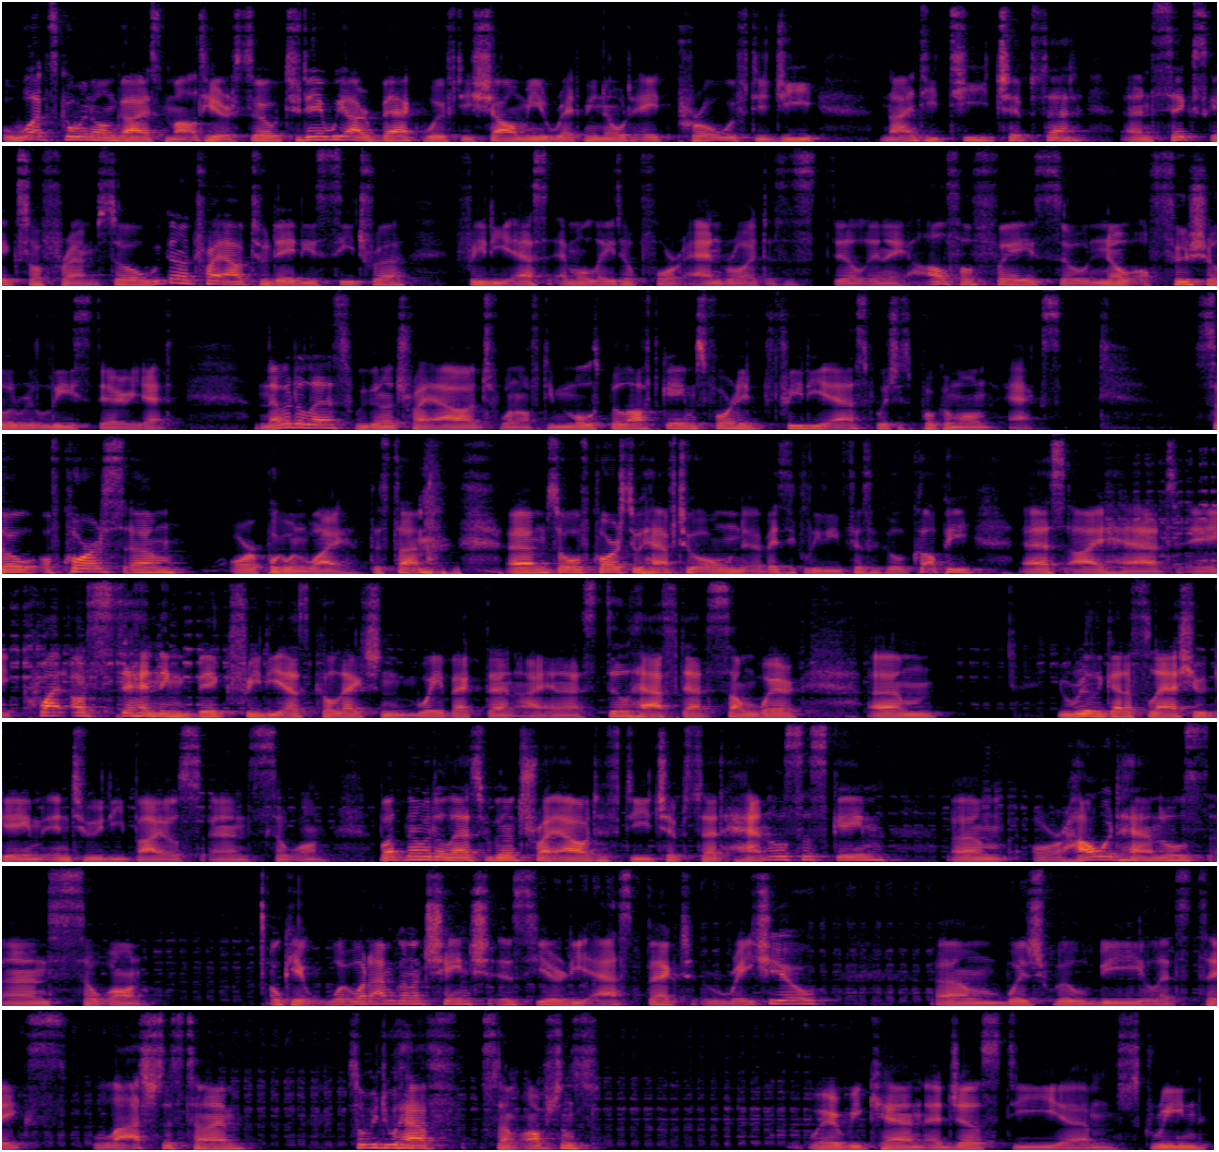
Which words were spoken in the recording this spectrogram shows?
What's going on guys, Malt here. So today we are back with the Xiaomi Redmi Note 8 Pro with the G90T chipset and 6 gigs of RAM. So we're gonna try out today the Citra 3DS emulator for Android. This is still in a alpha phase, so no official release there yet. Nevertheless, we're gonna try out one of the most beloved games for the 3DS, which is Pokemon X. So, of course, um, or Pokemon Y this time. um, so of course you have to own uh, basically the physical copy as I had a quite outstanding big 3DS collection way back then I, and I still have that somewhere. Um, you really gotta flash your game into the BIOS and so on. But nevertheless, we're gonna try out if the chipset handles this game um, or how it handles and so on. Okay, what, what I'm gonna change is here the aspect ratio, um, which will be, let's take large this time. So we do have some options where we can adjust the um, screen,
